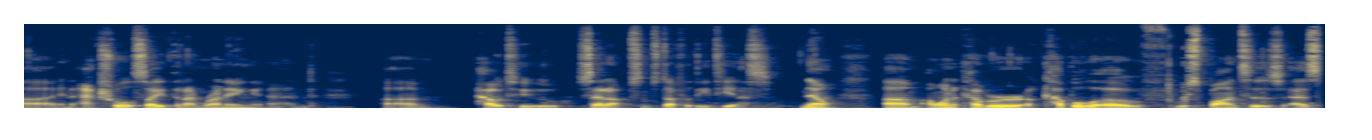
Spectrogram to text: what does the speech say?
uh, an actual site that I'm running and um, how to set up some stuff with ETS. Now, um, I want to cover a couple of responses as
